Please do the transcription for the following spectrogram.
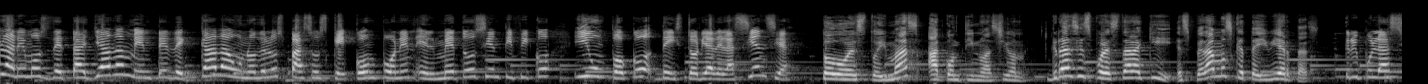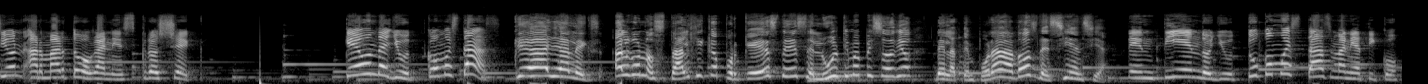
hablaremos detalladamente de cada uno de los pasos que componen el método científico y un poco de historia de la ciencia. Todo esto y más a continuación. Gracias por estar aquí, esperamos que te diviertas. Tripulación Armar Toboganes, Crosscheck. ¿Qué onda, Yud? ¿Cómo estás? ¿Qué hay, Alex? Algo nostálgica porque este es el último episodio de la temporada 2 de Ciencia. Te entiendo, Yud. ¿Tú cómo estás, maniático?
